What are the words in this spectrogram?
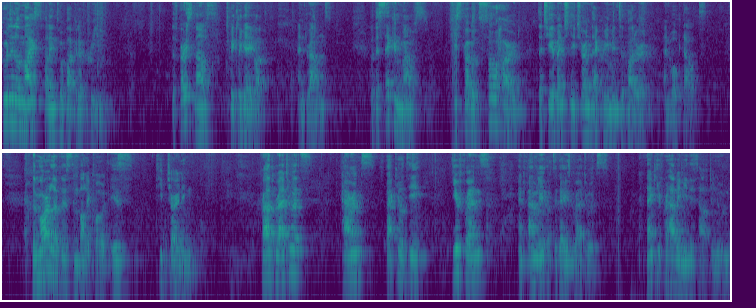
Two little mice fell into a bucket of cream. The first mouse quickly gave up and drowned. But the second mouse, she struggled so hard that she eventually churned that cream into butter and walked out. The moral of this symbolic quote is keep churning. Proud graduates, parents, faculty, dear friends, and family of today's graduates, thank you for having me this afternoon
